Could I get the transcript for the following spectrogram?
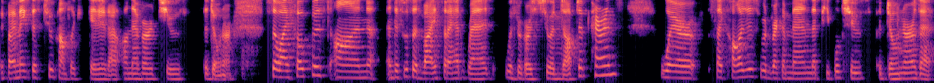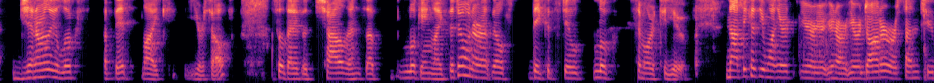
if I make this too complicated, I'll, I'll never choose the donor. So I focused on, and this was advice that I had read with regards to adoptive parents, where psychologists would recommend that people choose a donor that generally looks a bit like yourself so that if the child ends up looking like the donor they'll they could still look similar to you. Not because you want your your you know your daughter or son to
